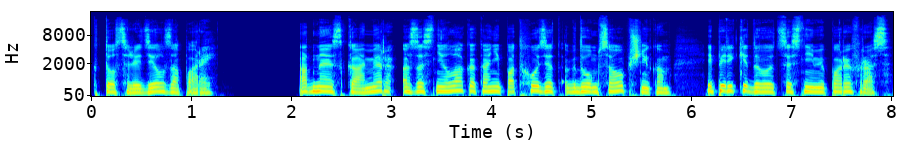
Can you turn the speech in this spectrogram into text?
кто следил за парой. Одна из камер засняла, как они подходят к двум сообщникам и перекидываются с ними парой фраз.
